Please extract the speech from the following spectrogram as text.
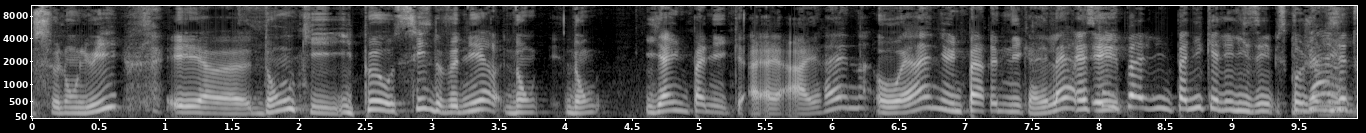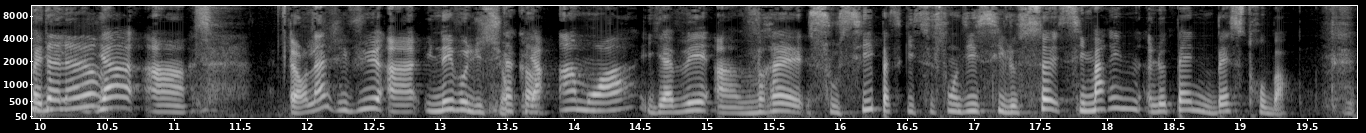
selon lui. Et donc, il, peut aussi devenir. Donc, donc il y a une panique à, RN, au RN, il y a une panique à LR. Est-ce qu'il y a une panique à l'Élysée? Parce que je disais tout à l'heure. Il y a un. Alors là, j'ai vu une évolution. Il y a un mois, il y avait un vrai souci parce qu'ils se sont dit si, le si Marine Le Pen baisse trop bas,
